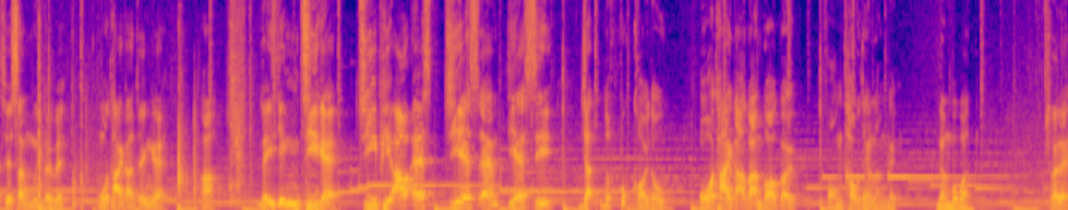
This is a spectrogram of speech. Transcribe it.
過嚟介紹啲新玩具俾我 Tiger 整嘅啊，你認知嘅 GPRS、GSM、DSC 一律覆蓋到。我 Tiger 咁講一句，防偷聽能力 number one，犀利。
